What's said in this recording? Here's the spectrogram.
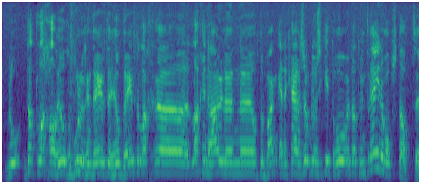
bedoel, dat lag al heel gevoelig in Deventer. Heel Deventer lag, uh, lag in huilen uh, op de bank. En dan krijgen ze ook nog eens een keer te horen dat hun trainer opstapt, uh,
